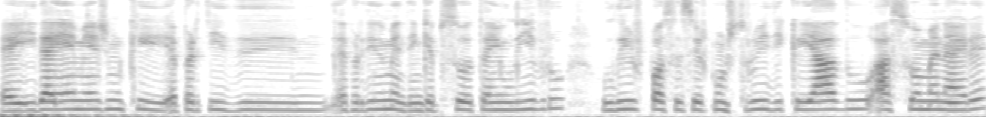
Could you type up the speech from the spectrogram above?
A ideia é mesmo que a partir, de, a partir do momento em que a pessoa tem o livro, o livro possa ser construído e criado à sua maneira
